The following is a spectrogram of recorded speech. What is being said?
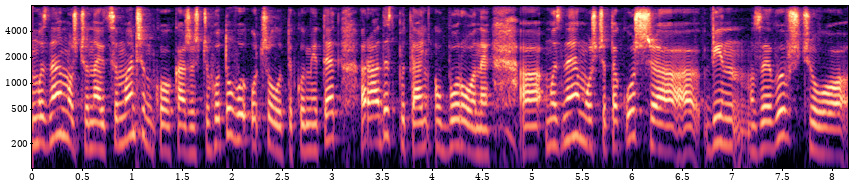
ми знаємо, що навіть Семенченко каже, що готовий очолити комітет ради з питань оборони. Ми знаємо, що також він заявив, що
